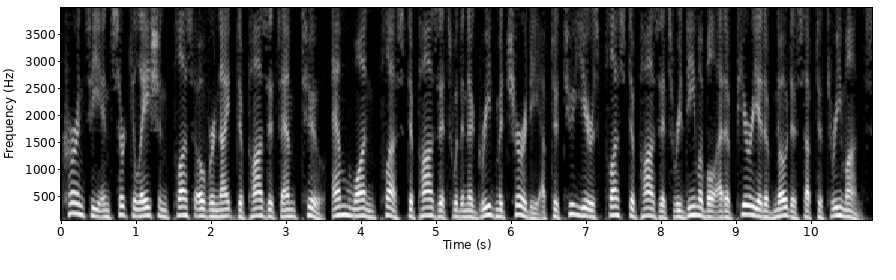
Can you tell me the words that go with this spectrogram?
currency in circulation plus overnight deposits M2, M1 plus deposits with an agreed maturity up to two years plus deposits redeemable at a period of notice up to three months.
